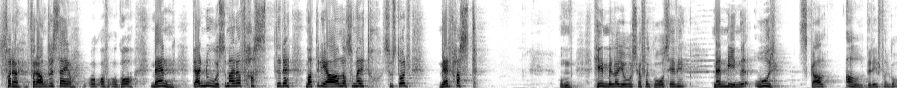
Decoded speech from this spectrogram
for, forandre seg og, og, og, og, gå. Men det er noe som er av fastere materiale, og som, er, som står mer fast. Om himmel og jord skal forgå, sier vi, men mine ord skal aldri forgå.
